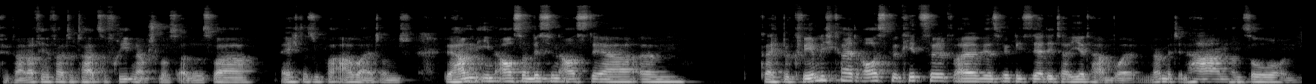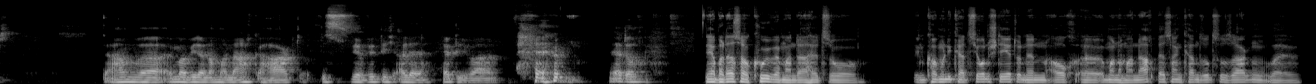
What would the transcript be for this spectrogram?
wir waren auf jeden Fall total zufrieden am Schluss. Also es war echt eine super Arbeit. Und wir haben ihn auch so ein bisschen aus der ähm, vielleicht Bequemlichkeit rausgekitzelt, weil wir es wirklich sehr detailliert haben wollten, ne, mit den Haaren und so. Und da haben wir immer wieder nochmal nachgehakt, bis wir wirklich alle happy waren. ja, doch. Ja, aber das ist auch cool, wenn man da halt so in Kommunikation steht und dann auch äh, immer nochmal nachbessern kann sozusagen, weil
